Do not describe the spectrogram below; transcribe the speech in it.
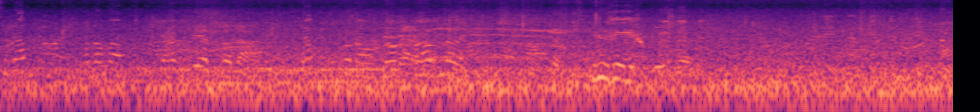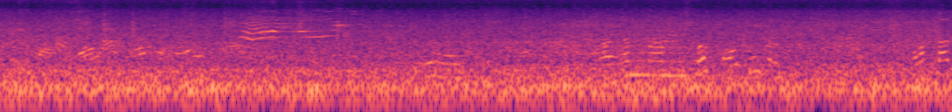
Sudah Kenapa? Jangan lihat saudara. Ya, sudah Sudah Sudah Anh bóp cổ xuống rồi Bóp đất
